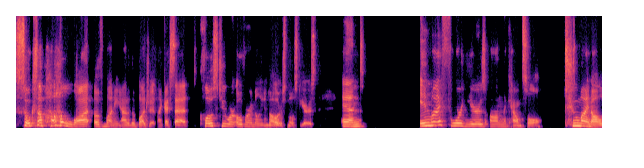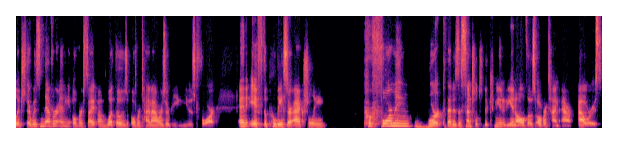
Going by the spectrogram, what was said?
soaks up a lot of money out of the budget. Like I said, close to or over a million dollars most years. And in my four years on the council, to my knowledge, there was never any oversight on what those overtime hours are being used for. And if the police are actually performing work that is essential to the community in all of those overtime hours.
